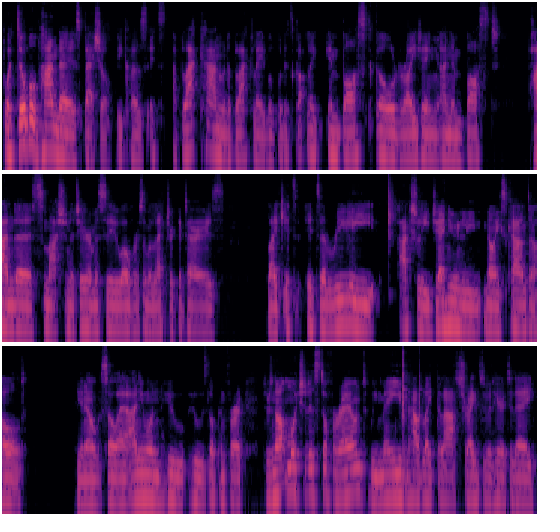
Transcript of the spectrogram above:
But Double Panda is special because it's a black can with a black label, but it's got like embossed gold writing and embossed panda smashing a tiramisu over some electric guitars. Like it's it's a really actually genuinely nice can to hold. You know, so uh, anyone who who's looking for it, there's not much of this stuff around. We may even have like the last shreds of it here today.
